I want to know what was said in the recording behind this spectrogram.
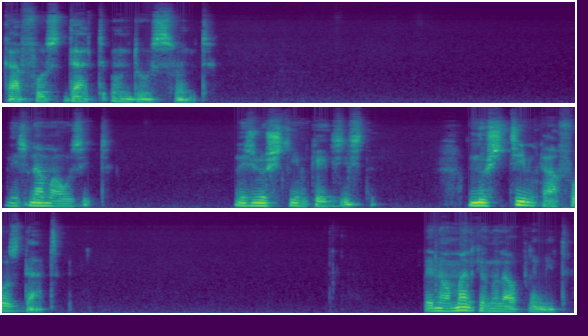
că a fost dat un Duh Sfânt. Nici n-am auzit. Nici nu știm că există. Nu știm că a fost dat. E normal că nu l-au primit.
